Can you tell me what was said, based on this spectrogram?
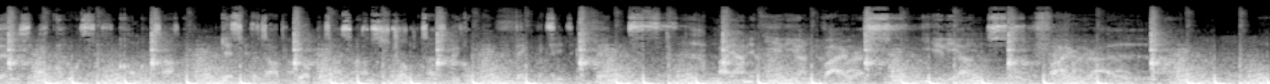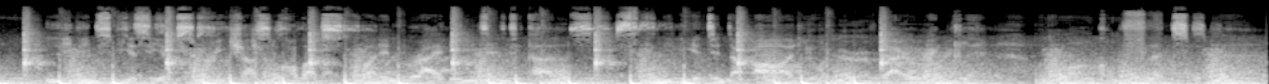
service like that was comatose Guess without doctors constructors, become infected events. I am alien virus, alien so viral Living species, creatures covered, covered in writhing tentacles, stimulating the audio nerve directly. No one conflicts with me.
